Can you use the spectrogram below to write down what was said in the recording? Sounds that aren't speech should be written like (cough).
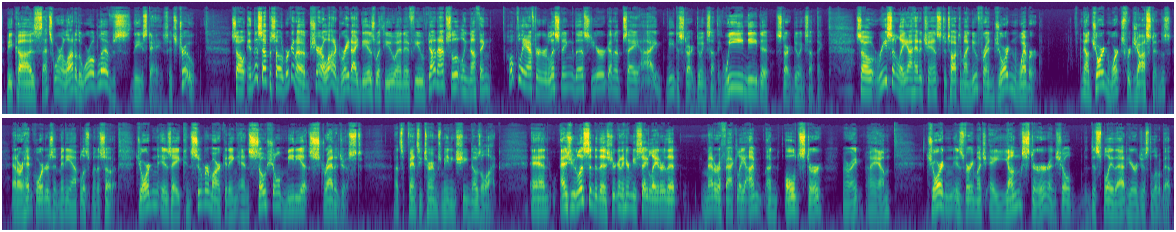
because that's where a lot of the world lives these days. It's true. So, in this episode, we're going to share a lot of great ideas with you. And if you've done absolutely nothing, hopefully, after listening this, you're going to say, I need to start doing something. We need to start doing something. So, recently, I had a chance to talk to my new friend, Jordan Weber. Now, Jordan works for Jostens at our headquarters in Minneapolis, Minnesota. Jordan is a consumer marketing and social media strategist. That's fancy terms meaning she knows a lot. And as you listen to this, you're going to hear me say later that, matter of factly, I'm an oldster. All right, I am. Jordan is very much a youngster, and she'll display that here in just a little bit.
